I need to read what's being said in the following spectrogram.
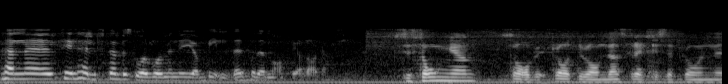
Men eh, till hälften består vår meny av bilder på den mat vi har lagat. säsongen har vi, pratar vi om, den sträcker sig från, eh,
